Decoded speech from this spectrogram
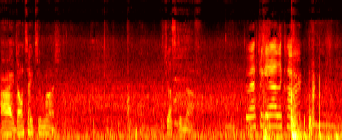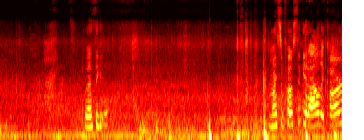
All right, don't take too much. Just enough. Do I have to get out of the car? Do I have to get. Am I supposed to get out of the car?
